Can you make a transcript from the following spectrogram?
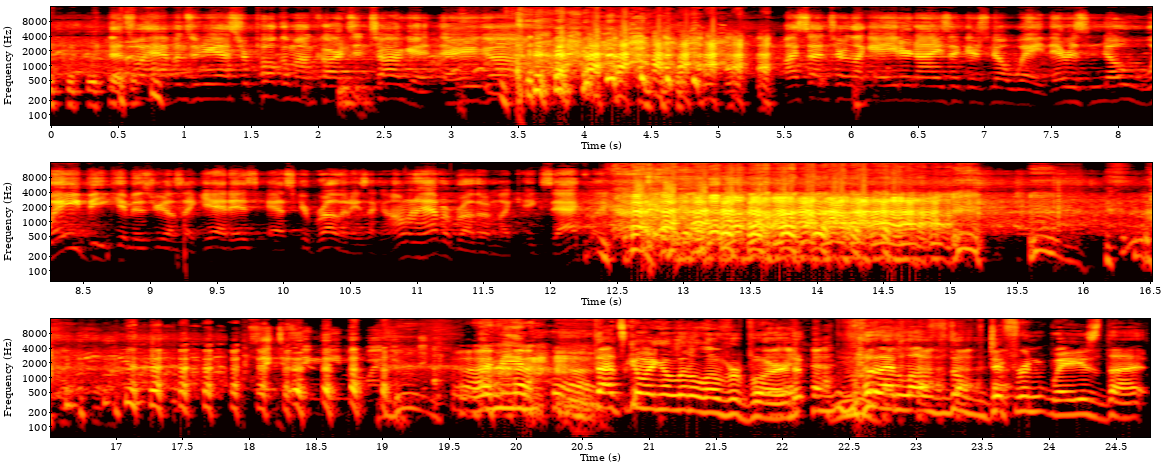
That's what happens when you ask for Pokemon cards in Target. There you go. My son turned like eight or nine. He's like, "There's no way. There is no way BKIM is real." I was like, "Yeah, it is. Ask your brother." And he's like, "I don't have a brother." I'm like, "Exactly." Effective thing me and my wife. I mean, that's going a little overboard, but I love the different ways that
